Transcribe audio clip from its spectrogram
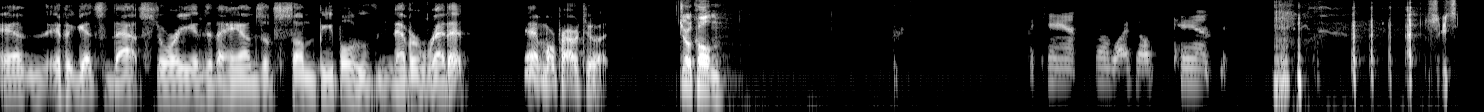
And if it gets that story into the hands of some people who've never read it, yeah, more power to it. Joe Colton. I can't. Rob Liefeld can't. she's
